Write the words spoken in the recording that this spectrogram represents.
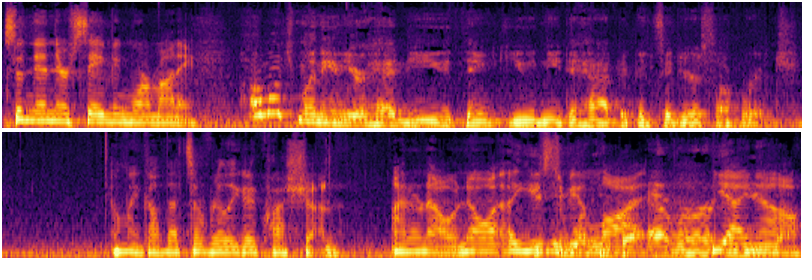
so then they're saving more money How much money in your head do you think you need to have to consider yourself rich? oh my god that's a really good question i don't know no it used to be a lot forever. yeah i know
